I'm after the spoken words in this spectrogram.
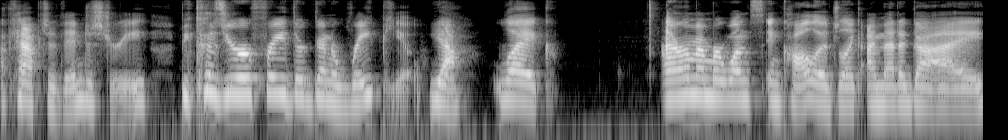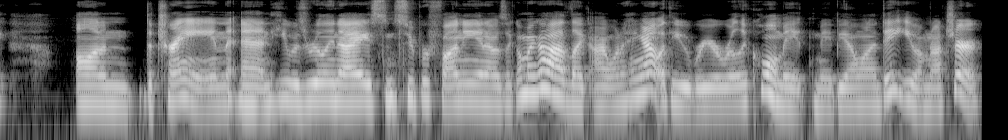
a captive industry because you're afraid they're going to rape you. Yeah. Like, I remember once in college, like, I met a guy on the train Mhm. and he was really nice and super funny. And I was like, oh my God, like, I want to hang out with you. You're really cool. Maybe, maybe I want to date you. I'm not sure.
